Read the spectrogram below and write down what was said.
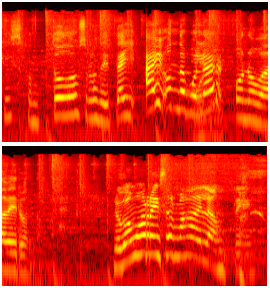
Kiss con todos los detalles. ¿Hay onda polar o no va a haber onda polar? Lo vamos a revisar más adelante.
